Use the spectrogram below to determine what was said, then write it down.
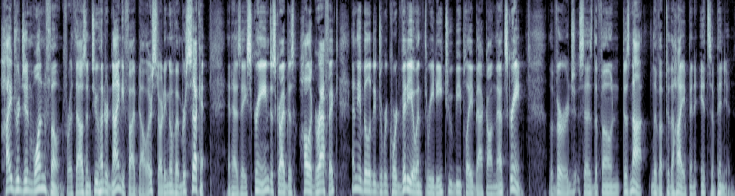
Hydrogen 1 phone for $1,295 starting November 2nd. It has a screen described as holographic and the ability to record video in 3D to be played back on that screen. The Verge says the phone does not live up to the hype in its opinion.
